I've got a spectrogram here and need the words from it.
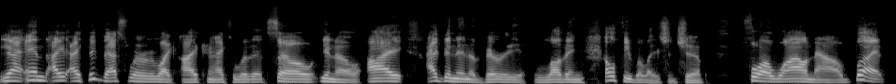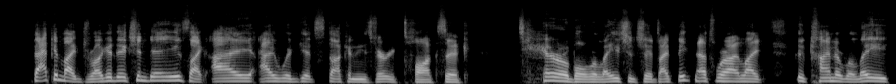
yeah, and I I think that's where like I connected with it. So you know, I I've been in a very loving, healthy relationship for a while now, but back in my drug addiction days, like I I would get stuck in these very toxic, terrible relationships. I think that's where I like could kind of relate.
